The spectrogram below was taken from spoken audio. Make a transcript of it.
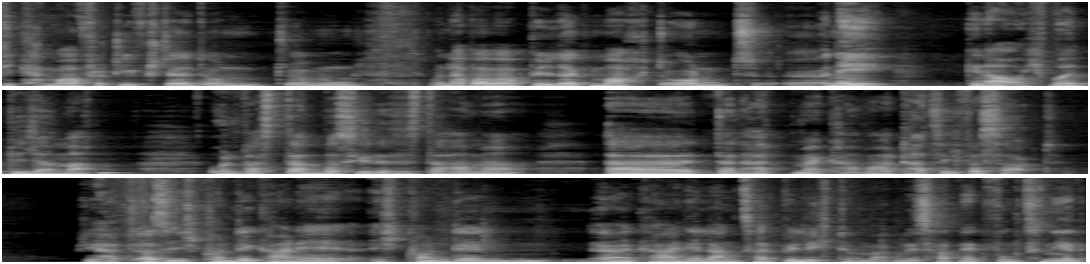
die Kamera auf Stativ gestellt und, ähm, und habe aber Bilder gemacht und, äh, nee, genau, ich wollte Bilder machen und was dann passiert ist, ist der Hammer. Äh, dann hat meine Kamera tatsächlich versagt. Die hat, also ich konnte keine, ich konnte äh, keine Langzeitbelichtung machen. Das hat nicht funktioniert.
